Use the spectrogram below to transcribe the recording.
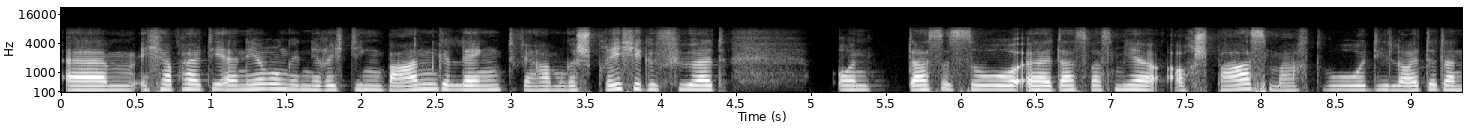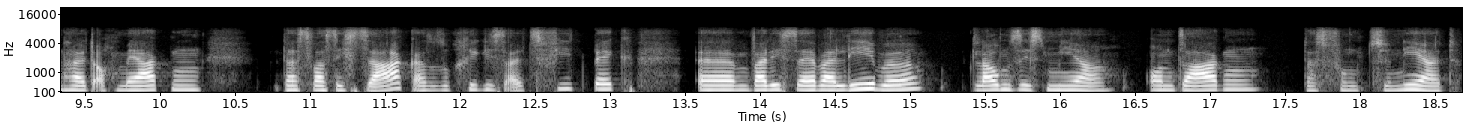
Ähm, ich habe halt die Ernährung in die richtigen Bahnen gelenkt. Wir haben Gespräche geführt und das ist so äh, das, was mir auch Spaß macht, wo die Leute dann halt auch merken, das, was ich sage, also so kriege ich es als Feedback, äh, weil ich selber lebe, glauben sie es mir und sagen, das funktioniert.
